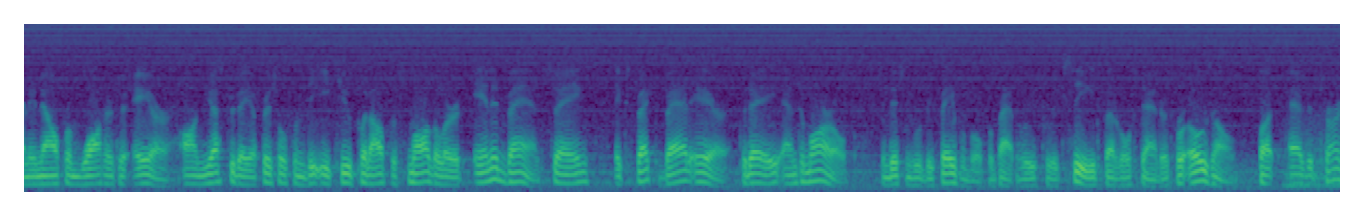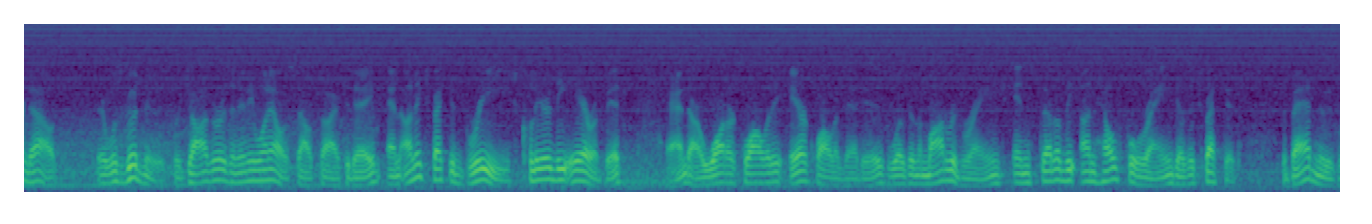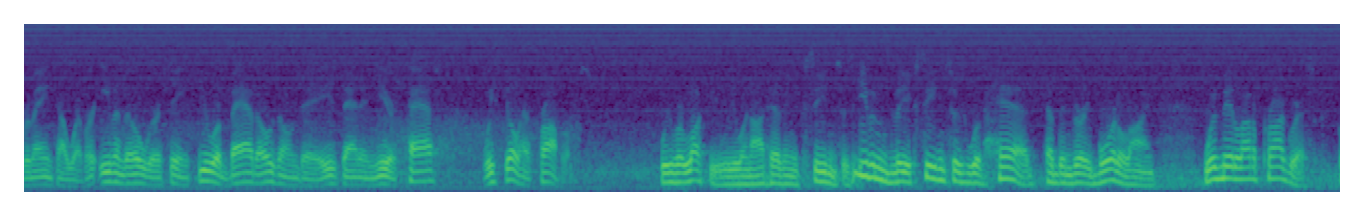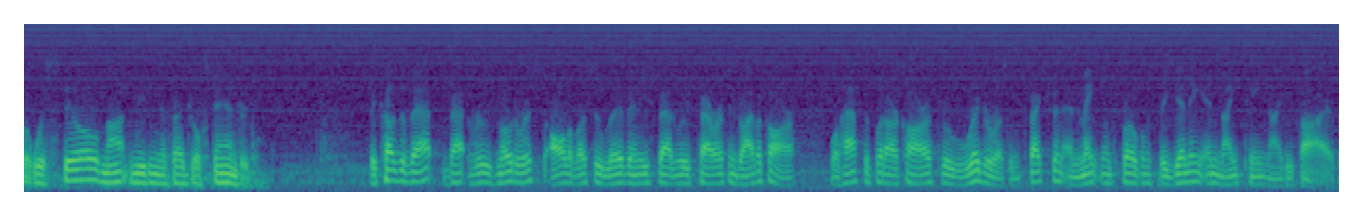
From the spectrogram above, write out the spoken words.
And now from water to air. On yesterday, officials from DEQ put out the smog alert in advance, saying expect bad air today and tomorrow. Conditions would be favorable for Baton Rouge to exceed federal standards for ozone. But as it turned out, there was good news for joggers and anyone else outside today. An unexpected breeze cleared the air a bit, and our water quality, air quality that is, was in the moderate range instead of the unhealthful range as expected. The bad news remains, however, even though we're seeing fewer bad ozone days than in years past, we still have problems. We were lucky we were not having exceedances. Even the exceedances we've had have been very borderline. We've made a lot of progress, but we're still not meeting the federal standard. Because of that, Baton Rouge motorists, all of us who live in East Baton Rouge Parish and drive a car, will have to put our cars through rigorous inspection and maintenance programs beginning in 1995.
